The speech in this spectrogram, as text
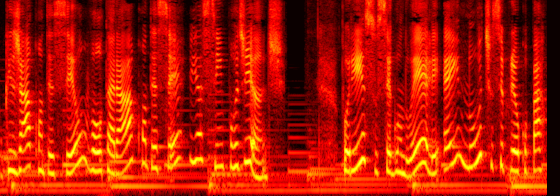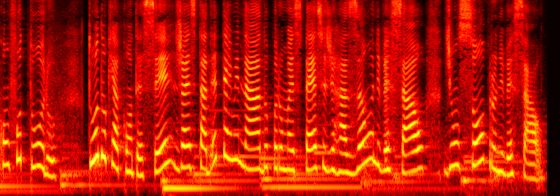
O que já aconteceu voltará a acontecer e assim por diante. Por isso, segundo ele, é inútil se preocupar com o futuro. Tudo o que acontecer já está determinado por uma espécie de razão universal, de um sopro universal.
